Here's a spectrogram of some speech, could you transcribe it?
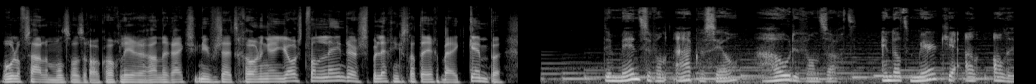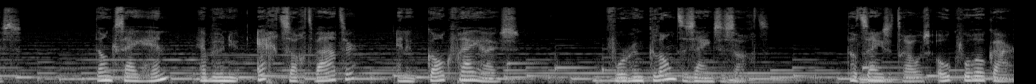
Roelof Salomons was er ook hoogleraar aan de Rijksuniversiteit Groningen. En Joost van Leenders, beleggingsstratege bij Kempen. De mensen van Aquacel houden van zacht. En dat merk je aan alles. Dankzij hen hebben we nu echt zacht water en een kalkvrij huis. Voor hun klanten zijn ze zacht. Dat zijn ze trouwens ook voor elkaar.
